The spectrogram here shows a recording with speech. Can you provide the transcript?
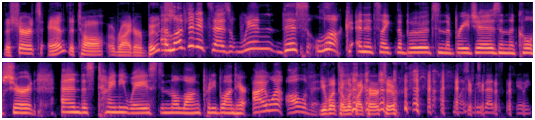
the shirts, and the tall rider boots. I love that it says win this look and it's like the boots and the breeches and the cool shirt and this tiny waist and the long pretty blonde hair. I want all of it. you want to look like her too? I want to be that skinny.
